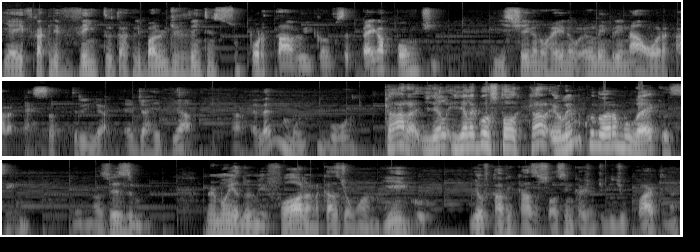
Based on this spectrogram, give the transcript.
E aí fica aquele vento, aquele barulho de vento insuportável. E quando você pega a ponte e chega no reino, eu lembrei na hora, cara, essa trilha é de arrepiar. Tá? Ela é muito boa. Cara, e ela, e ela é gostosa. Cara, eu lembro quando eu era moleque, assim, às vezes meu irmão ia dormir fora, na casa de algum amigo, e eu ficava em casa sozinho, que a gente dividia o quarto, né?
